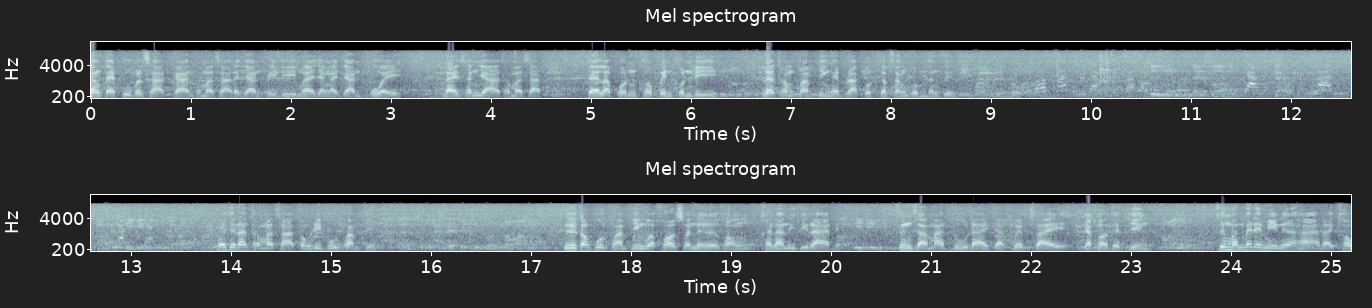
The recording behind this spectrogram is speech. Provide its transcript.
ตั้งแต่ผู้ประสาทการธรรมศาสตร์อาจารย์ปรีดี มายังอาจารย์ป่วยนายสัญญาธรรมศักดิ์แต่ละคนเขาเป็นคนดี และทำความจริงให้ปรากฏกับสังคมทั้งสิ้นเพราะฉะนั้นธรรมศาสตร์ต้องรีบพูดความจริง คือต้องพูดความจริงว่าข้อเสนอของคณะนิติราษฎรเนี่ยซึ่งสามารถดูได้จากเว็บไซต์จากข้อเท็จจริง ซึ่งมันไม่ได้มีเนื้อหาอะไรเขา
